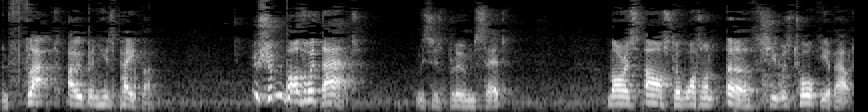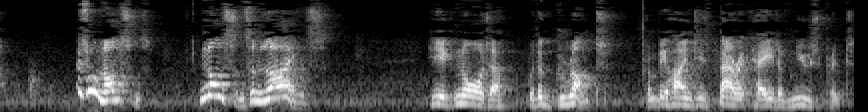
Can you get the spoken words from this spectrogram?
and flapped open his paper. You shouldn't bother with that, Mrs. Bloom said. Morris asked her what on earth she was talking about. It's all nonsense. Nonsense and lies. He ignored her with a grunt from behind his barricade of newsprint.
